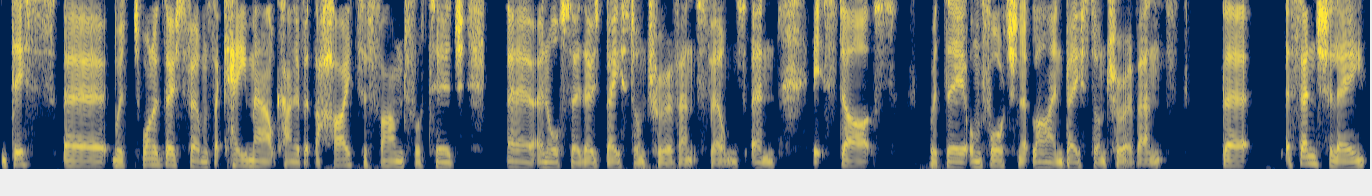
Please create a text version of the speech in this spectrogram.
this uh, was one of those films that came out kind of at the height of found footage. Uh, and also those based on true events films. And it starts with the unfortunate line based on true events. But essentially,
